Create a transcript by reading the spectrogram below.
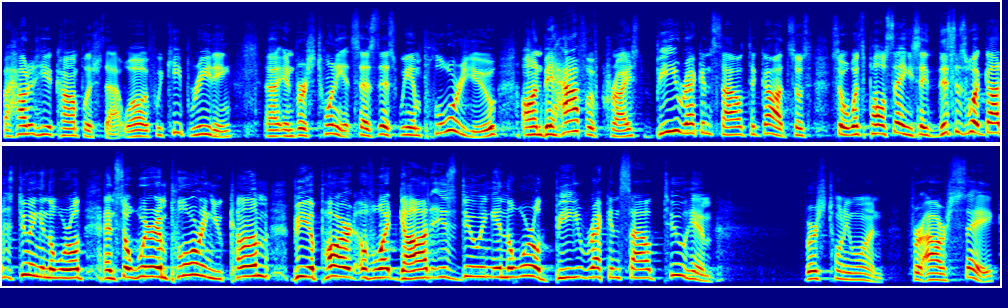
But how did he accomplish that? Well, if we keep reading uh, in verse 20, it says this We implore you on behalf of Christ, be reconciled to God. So, so what's Paul saying? He's saying, This is what God is doing in the world, and so we're imploring you, come be a part of what God is doing in the world. Be reconciled to him. Verse 21 For our sake,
